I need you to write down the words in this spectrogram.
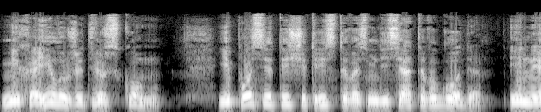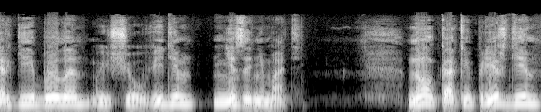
Михаилу же Тверскому и после 1380 года Энергии было, мы еще увидим, не занимать. Но, как и прежде,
